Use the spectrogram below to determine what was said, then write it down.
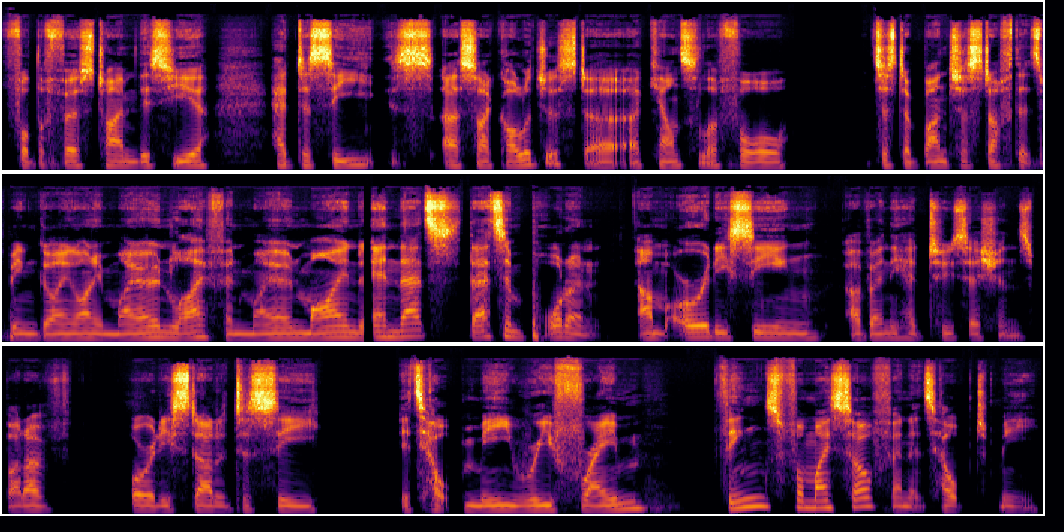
for the first time this year, had to see a psychologist, a, a counselor for just a bunch of stuff that's been going on in my own life and my own mind. And that's, that's important. I'm already seeing, I've only had two sessions, but I've already started to see it's helped me reframe things for myself and it's helped me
